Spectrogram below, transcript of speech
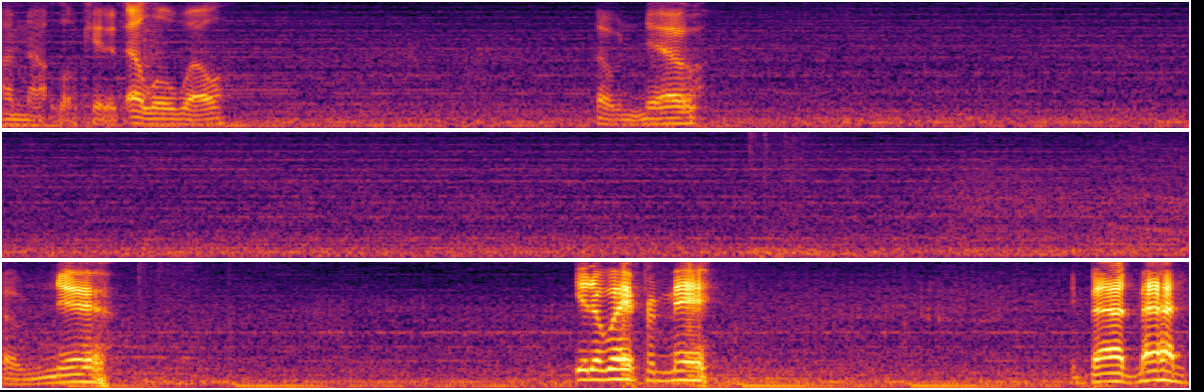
I'm not located. LOL. Oh no. Oh no. Get away from me. You bad man.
